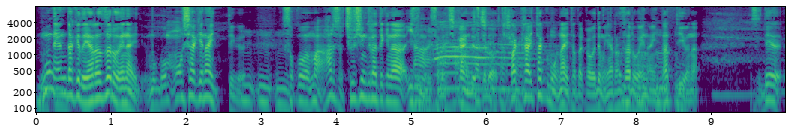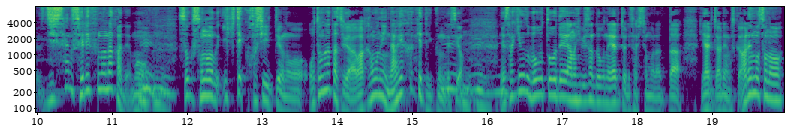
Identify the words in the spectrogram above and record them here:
無念だけどやらざるを得ない、もうご申し訳ないっていう、んうんそこを、まあ、ある種、中心蔵的なイズムにそれに近いんですけど、戦いたくもない戦いをでもやらざるを得ないんだっていうような。で、実際のセリフの中でも、すごくその生きてほしいっていうのを大人たちが若者に投げかけていくんですよ。で、先ほど冒頭であの日比さんと僕のやり取りさせてもらったやり取りありますけど、あれもその、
